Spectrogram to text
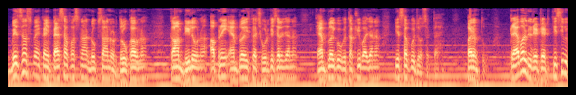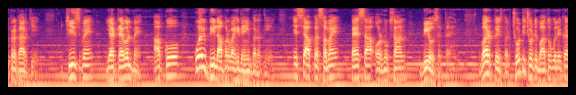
बिज़नेस में कहीं पैसा फंसना, नुकसान और धोखा होना, काम डील होना, अपने ही एम्प्लॉयज़ का छोड़ के चले जाना एम्प्लॉय को तकलीफ़ आ जाना, ये सब कुछ हो सकता है। परंतु ट्रेवल रिलेटेड किसी भी प्रकार की चीज़ में या ट्रेवल में आपको कोई भी लापरवाही नहीं बरतनी है। इससे आपका समय, पैसा और नुकसान भी हो सकता है। वर्क प्लेस पर छोटी छोटी बातों को लेकर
